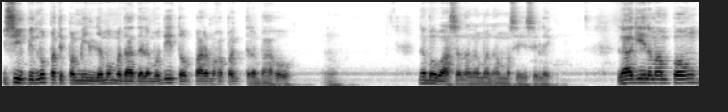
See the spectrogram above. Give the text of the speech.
Isipin mo pati pamilya mo madadala mo dito para makapagtrabaho. Nabawasan na naman ang masisilik. Lagi naman pong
